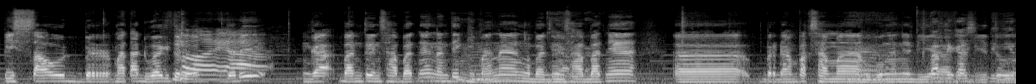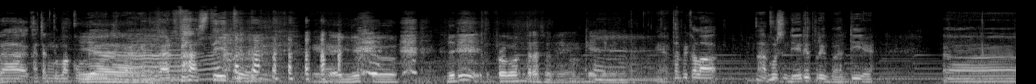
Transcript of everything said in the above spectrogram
pisau bermata dua gitu loh. Oh, ya. jadi nggak bantuin sahabatnya nanti gimana ngebantuin Iya, sahabatnya eh, berdampak sama hubungannya dia Ntar kayak dikasih gitu dikira kacang lupa kulit Iya. gitu kan, gitu kan pasti itu. kayak gitu jadi pro kontra sebenarnya kayak gini Ya, tapi kalau aku sendiri pribadi ya, eh,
